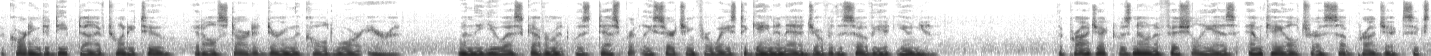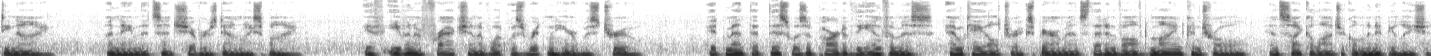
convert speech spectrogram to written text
According to Deep Dive 22, it all started during the Cold War era when the US government was desperately searching for ways to gain an edge over the Soviet Union. The project was known officially as MK Ultra Subproject 69, a name that sent shivers down my spine. If even a fraction of what was written here was true, it meant that this was a part of the infamous MK Ultra experiments that involved mind control and psychological manipulation.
